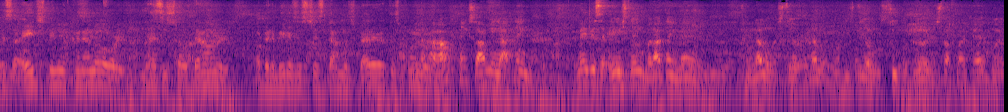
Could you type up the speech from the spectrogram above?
is an age thing with Canelo, or has he slowed down, or, or Benavidez is just that much better at this point? Nah, I don't think so. I mean, I think maybe it's an age thing, but I think, man, Canelo is still Canelo, bro. He's still super good and stuff like that. But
